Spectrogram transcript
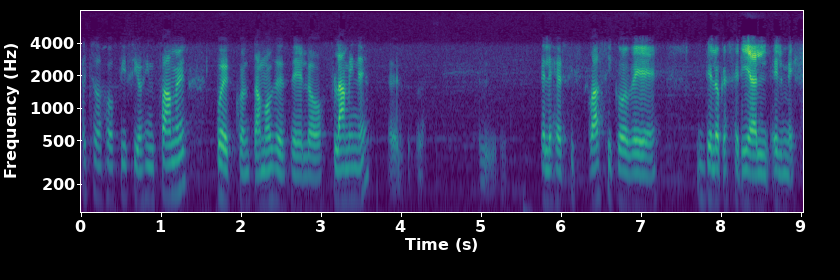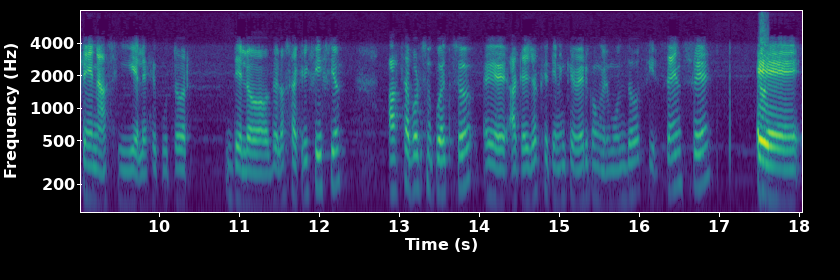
Estos oficios infames, pues contamos desde los flámines, el, ejercicio básico de, lo que sería el, mecenas y el ejecutor de, de los sacrificios, hasta por supuesto eh, aquellos que tienen que ver con el mundo circense, eh,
